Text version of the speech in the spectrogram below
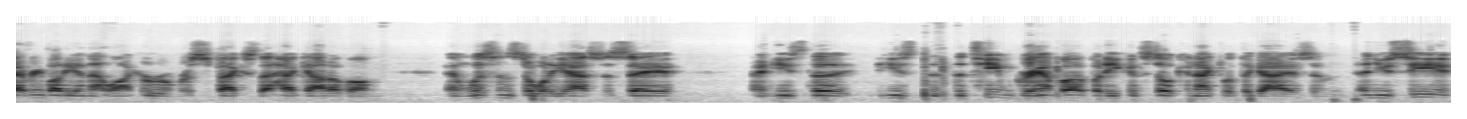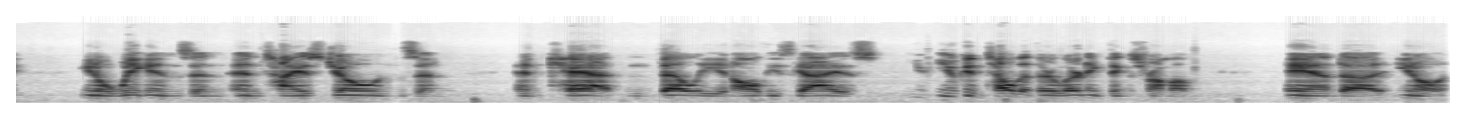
everybody in that locker room respects the heck out of him and listens to what he has to say. And he's the he's the, the team grandpa, but he can still connect with the guys. And and you see, you know, Wiggins and and Tyus Jones and and Cat and Belly and all these guys. You, you can tell that they're learning things from him. And uh, you know,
